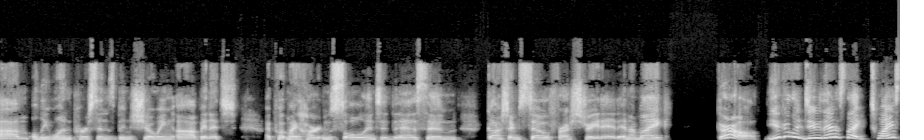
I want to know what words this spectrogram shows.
um, only one person's been showing up, and it's I put my heart and soul into this, and gosh, I'm so frustrated. And I'm like, girl, you're going to do this like twice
